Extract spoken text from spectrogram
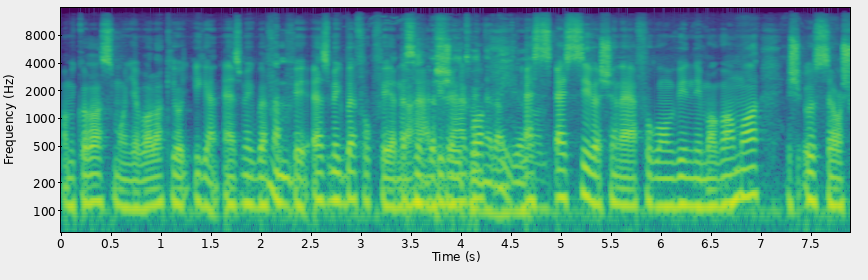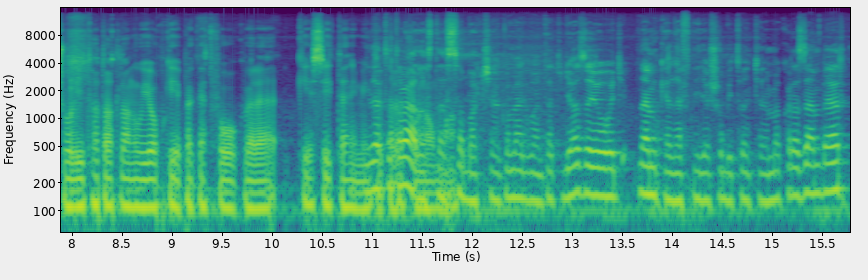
amikor azt mondja valaki, hogy igen, ez még be fog, fér, ez még be fog férni a hátizsákba, ezt, ezt szívesen el fogom vinni magammal, és összehasonlíthatatlanul jobb képeket fogok vele készíteni, mint Illetve a telefonommal. a választás szabadsága megvan. Tehát ugye az a jó, hogy nem kell F4-es obitont, nem akar az ember,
